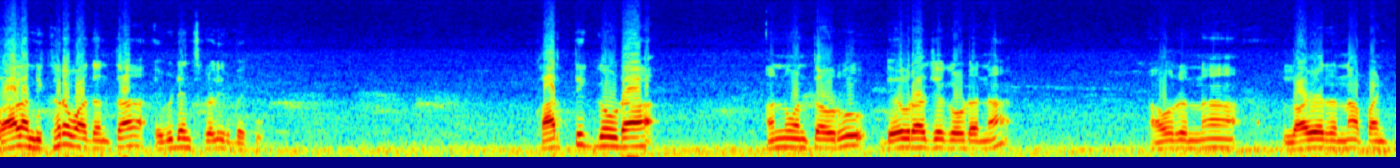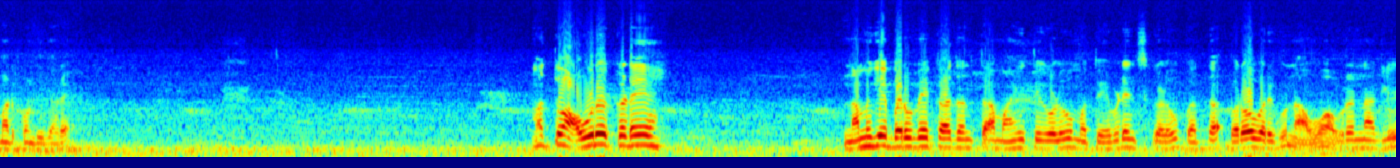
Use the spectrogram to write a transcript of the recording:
ಭಾಳ ನಿಖರವಾದಂಥ ಎವಿಡೆನ್ಸ್ಗಳಿರಬೇಕು ಕಾರ್ತಿಕ್ ಗೌಡ ಅನ್ನುವಂಥವರು ದೇವರಾಜೇಗೌಡನ ಅವರನ್ನು ಲಾಯರನ್ನು ಅಪಾಯಿಂಟ್ ಮಾಡಿಕೊಂಡಿದ್ದಾರೆ. ಮತ್ತು ಅವರ ಕಡೆ ನಮಗೆ ಬರಬೇಕಾದಂಥ ಮಾಹಿತಿಗಳು ಮತ್ತು ಎವಿಡೆನ್ಸ್ಗಳು ಬದ್ದ ಬರೋವರೆಗೂ ನಾವು ಅವರನ್ನಾಗಲಿ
